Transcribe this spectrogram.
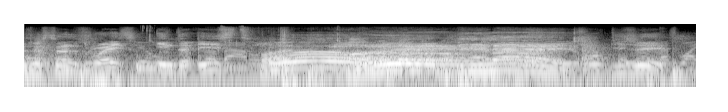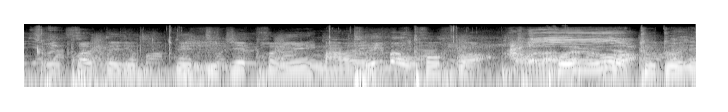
The Sun's Race in the East. Ouais. Ah Ouais. Obligé. Sur une prod de, de DJ premier. Bah. Trop fort. Trop lourd. tout donné.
